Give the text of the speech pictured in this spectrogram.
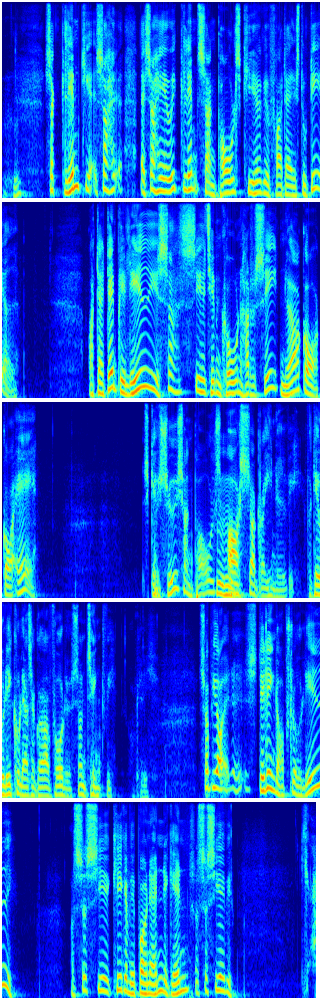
Mm-hmm. Så glemte jeg, så, så har jeg jo ikke glemt St. Pauls Kirke fra da jeg studerede. Og da den blev ledig, så siger jeg til min kone, har du set Nørgaard går af? Skal vi søge St. Pauls? Mm. Og så grinede vi. For det ville ikke kunne lade sig gøre at få det. Sådan tænkte vi. Okay. Så bliver stillingen opslået ledig. Og så siger, kigger vi på hinanden igen, så, så siger vi, ja,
